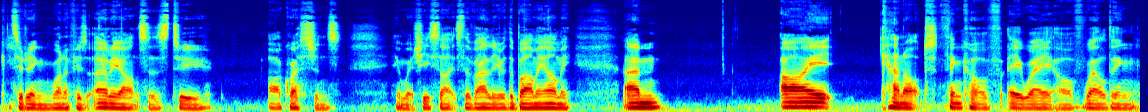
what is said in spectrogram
considering one of his early answers to our questions, in which he cites the value of the Barmy Army. Um, I cannot think of a way of welding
